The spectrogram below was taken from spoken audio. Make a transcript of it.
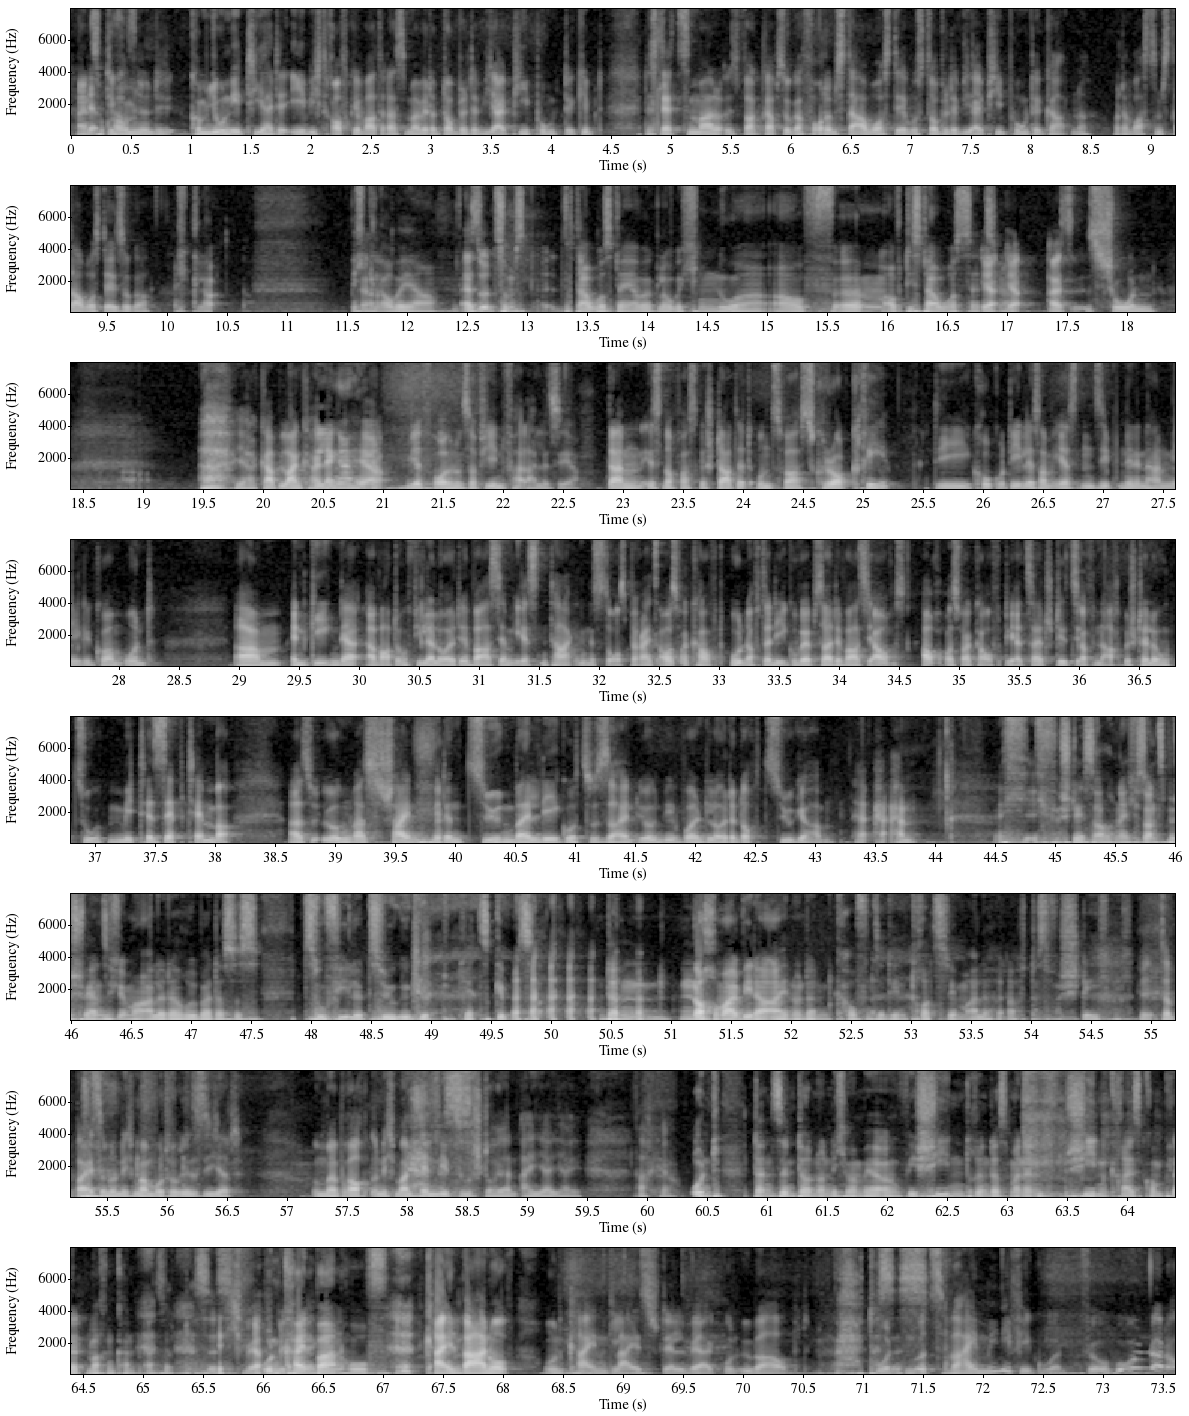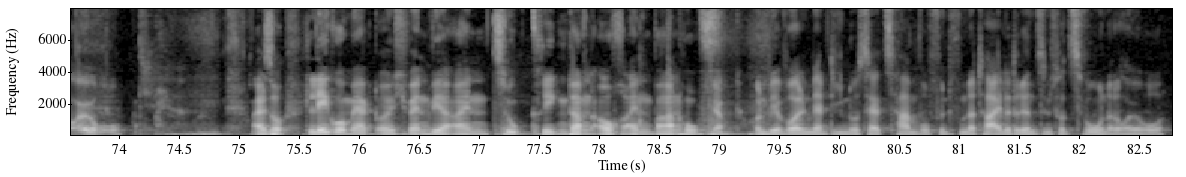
Ja, die Community, Community, hat ja ewig darauf gewartet, dass es mal wieder doppelte VIP-Punkte gibt. Das letzte Mal, es war, glaube sogar vor dem Star Wars Day, wo es doppelte VIP-Punkte gab, ne? Oder war es zum Star Wars Day sogar? Ich glaube, ich ja. glaube ja. Also zum Star Wars Day aber, glaube ich, nur auf, ähm, auf die Star Wars Sets. Ja, ne? ja, also es ist schon. Ah, ja, gab lang keine. Länger mehr. her. Ja, wir freuen uns auf jeden Fall alle sehr. Dann ist noch was gestartet und zwar Skrokri. Die Krokodil ist am 1.7. in den Handel gekommen und ähm, entgegen der Erwartung vieler Leute war sie am ersten Tag in den Stores bereits ausverkauft. Und auf der Lego-Webseite war sie auch, auch ausverkauft. Derzeit steht sie auf Nachbestellung zu Mitte September. Also irgendwas scheint mit den Zügen bei Lego zu sein. Irgendwie wollen die Leute doch Züge haben. Ich, ich verstehe es auch nicht. Sonst beschweren sich immer alle darüber, dass es zu viele Züge gibt. Jetzt gibt es dann nochmal wieder einen und dann kaufen sie den trotzdem alle. Ach, das verstehe ich nicht. Dabei ist er noch nicht mal motorisiert. Und man braucht noch nicht mal ein ja, Handy zum Steuern. Eieiei. Ach ja. Und dann sind da noch nicht mal mehr irgendwie Schienen drin, dass man einen Schienenkreis komplett machen kann. Also das ist und kein weg. Bahnhof. Kein Bahnhof und kein Gleisstellwerk und überhaupt. Ach, und nur zwei Minifiguren für 100 Euro. Also Lego merkt euch, wenn wir einen Zug kriegen, dann auch einen Bahnhof. Ja. Und wir wollen mehr Dino-Sets haben, wo 500 Teile drin sind für 200 Euro.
